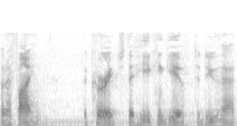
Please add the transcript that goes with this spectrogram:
But I find the courage that he can give to do that.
